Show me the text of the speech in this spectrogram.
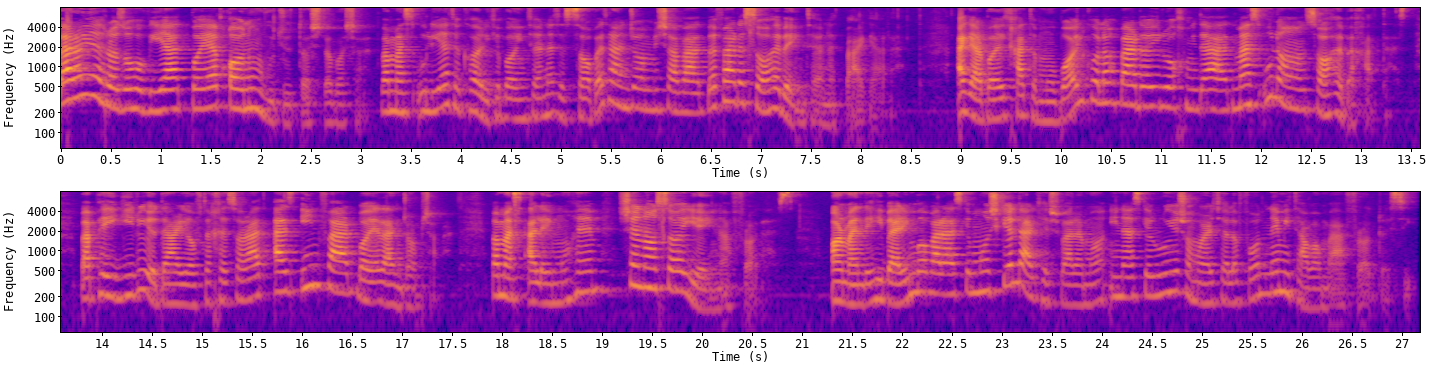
برای احراز هویت باید قانون وجود داشته باشد و مسئولیت کاری که با اینترنت ثابت انجام می شود به فرد صاحب اینترنت برگردد. اگر با یک خط موبایل کلاهبرداری رخ می دهد مسئول آن صاحب خط است و پیگیری و دریافت خسارت از این فرد باید انجام شود و مسئله مهم شناسایی این افراد است. آرمندهی بر این باور است که مشکل در کشور ما این است که روی شماره تلفن نمی‌توان به افراد رسید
